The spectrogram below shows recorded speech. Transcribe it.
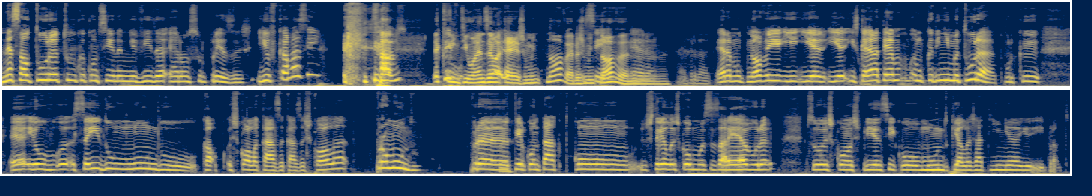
Nessa altura, tudo o que acontecia na minha vida eram surpresas. E eu ficava assim. Sabes? É que 21 anos é, és muito nova, eras muito Sim, nova. Era, é verdade. Era muito nova e, e, e, e- se calhar até um bocadinho imatura, porque eu eh, saí do mundo escola, casa, casa, escola para o mundo. Para Pois. ter contacto com estrelas como a Cesária Évora, pessoas com experiência e com o mundo que ela já tinha e, e pronto.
